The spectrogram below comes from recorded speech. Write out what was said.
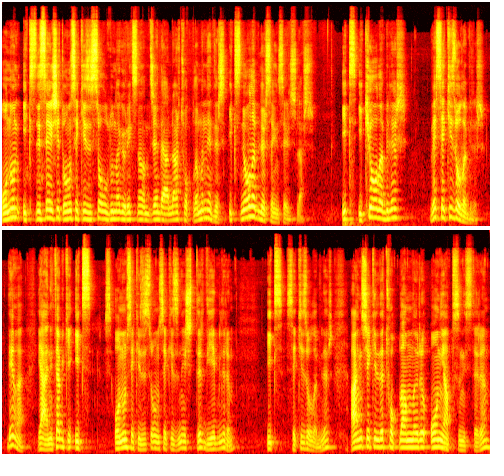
Onun x'lisi eşit 18'lisi olduğuna göre x'in alacağı değerler toplamı nedir? x ne olabilir sayın seyirciler? x 2 olabilir ve 8 olabilir. Değil mi? Yani tabii ki x onun 8'lisi onun 8'ine eşittir diyebilirim x 8 olabilir. Aynı şekilde toplamları 10 yapsın isterim.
